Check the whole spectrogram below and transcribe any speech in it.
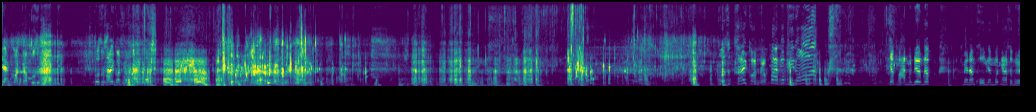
ี่อะก่อนกลับตัวสุดท้าย ตัวสุดท้ายก่อนกลับบ้านครับตัวสุดท้ายก่อนกลับบ้านครับพี่น้องยังหมานเหมือนเดิมครับ แม่น้ำโขงยังงดงามเสมอ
